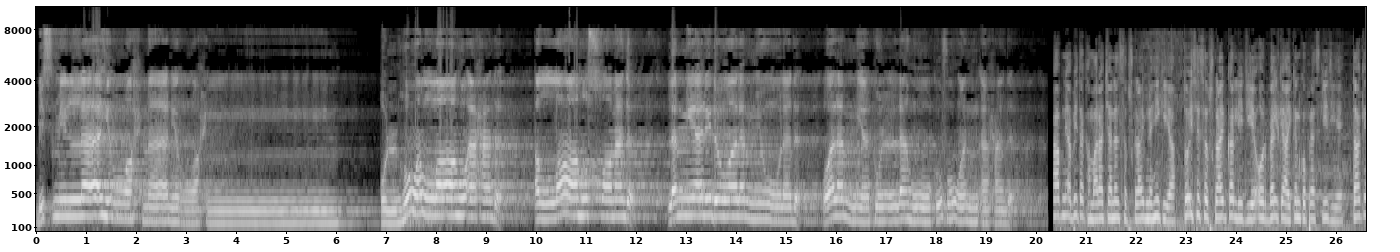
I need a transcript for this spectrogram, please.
بسم الله الرحمن الرحيم قل هو الله احد الله الصمد لم يلد ولم يولد ولم يكن له كفوا احد آپ نے ابھی تک ہمارا چینل سبسکرائب نہیں کیا تو اسے سبسکرائب کر لیجیے اور بیل کے آئیکن کو پریس کیجیے تاکہ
